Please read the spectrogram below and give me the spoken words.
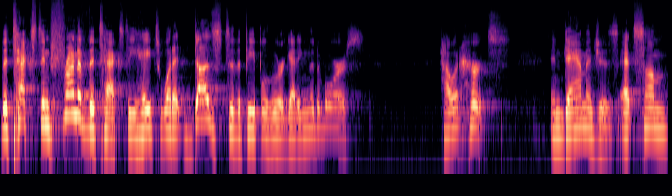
the text in front of the text. He hates what it does to the people who are getting the divorce, how it hurts and damages at some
